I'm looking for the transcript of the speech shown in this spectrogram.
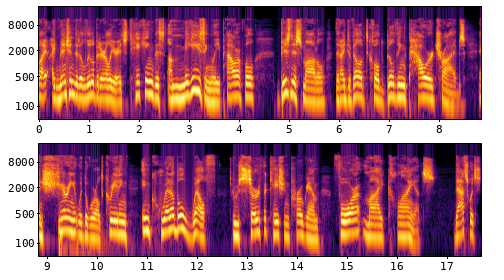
Well, I, I mentioned it a little bit earlier. It's taking this amazingly powerful business model that I developed called Building Power Tribes and sharing it with the world, creating incredible wealth through certification program for my clients. That's what's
